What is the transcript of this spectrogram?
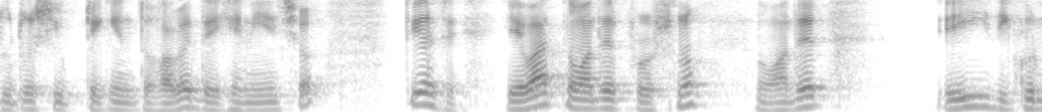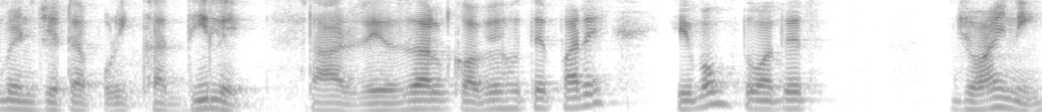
দুটো শিফটে কিন্তু হবে, দেখে নিয়েছো, ঠিক আছে? এবার তোমাদের প্রশ্ন, তোমাদের এই রিক্রুটমেন্ট যেটা পরীক্ষা দিলে তার রেজাল্ট কবে হতে পারে এবং তোমাদের জয়নিং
